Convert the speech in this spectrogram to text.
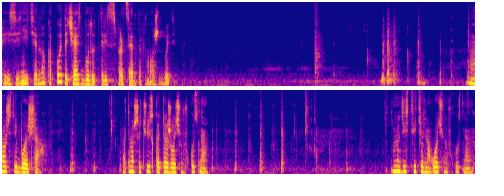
извините, но какую-то часть будут, 30% может быть. Может и больше. Потому что чуйская тоже очень вкусная. Ну, действительно, очень вкусная.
